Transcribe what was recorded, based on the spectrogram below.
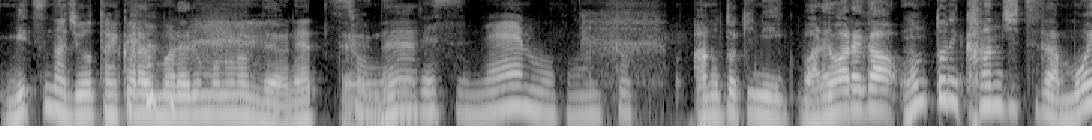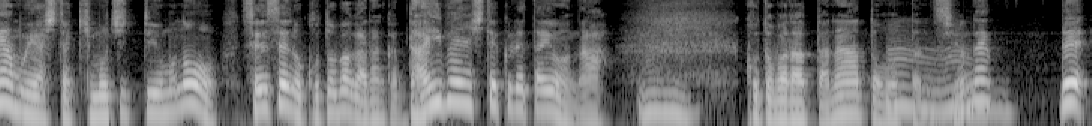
密な状態から生まれるものなんだよねってね。そうですね、もう本当。あの時に我々が本当に感じてたもやもやした気持ちっていうものを先生の言葉がなんか代弁してくれたような言葉だったなと思ったんですよね。うんうん、で、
